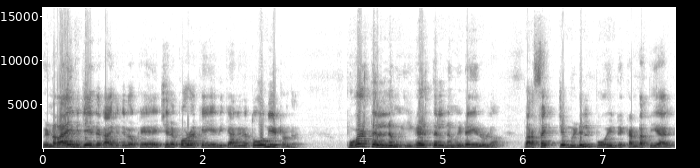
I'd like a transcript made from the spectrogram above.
പിണറായി വിജയന്റെ കാര്യത്തിലൊക്കെ ചിലപ്പോഴൊക്കെ എനിക്ക് അങ്ങനെ തോന്നിയിട്ടുണ്ട്. പുകഴ്ത്തലിനും ഇകഴ്ത്തലിനും ഇടയിലുള്ള പെർഫെക്റ്റ് മിഡിൽ പോയിന്റ് കണ്ടെത്തിയാൽ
